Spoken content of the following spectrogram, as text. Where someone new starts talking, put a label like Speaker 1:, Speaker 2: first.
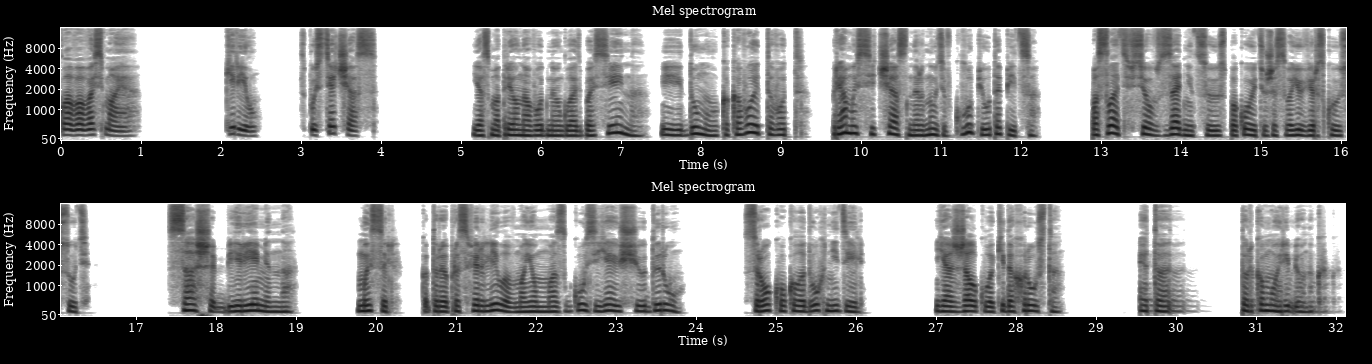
Speaker 1: Глава восьмая. Кирилл. Спустя час. Я смотрел на водную гладь бассейна и думал, каково это вот прямо сейчас нырнуть вглубь и утопиться. Послать все в задницу и успокоить уже свою верскую суть. Саша беременна. Мысль, которая просверлила в моем мозгу зияющую дыру. Срок около двух недель. Я сжал кулаки до хруста, это только мой ребенок.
